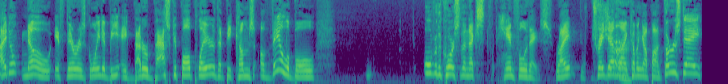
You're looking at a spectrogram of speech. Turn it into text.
I don't know if there is going to be a better basketball player that becomes available over the course of the next handful of days, right? Trade sure. deadline coming up on Thursday.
